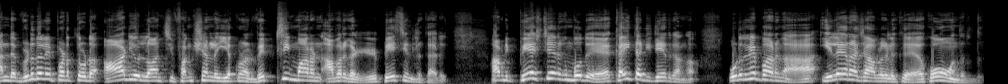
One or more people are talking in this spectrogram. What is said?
அந்த விடுதலை படத்தோட ஆடியோ லான்ச் ஃபங்க்ஷனில் இயக்குனர் வெற்றிமாறன் அவர்கள் பேசிட்டு இருக்காரு. அப்படி பேசிட்டே இருக்கும்போது கை தட்டிட்டே இருக்காங்க. உடனே பாருங்க இளையராஜா அவர்களுக்கு கோபம் வந்துடுது.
